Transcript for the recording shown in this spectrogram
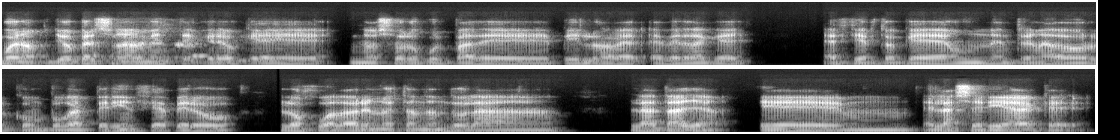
Bueno, yo personalmente creo que no es solo culpa de Pirlo. A es verdad que es cierto que es un entrenador con poca experiencia, pero los jugadores no están dando la, talla. Eh, en la serie que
